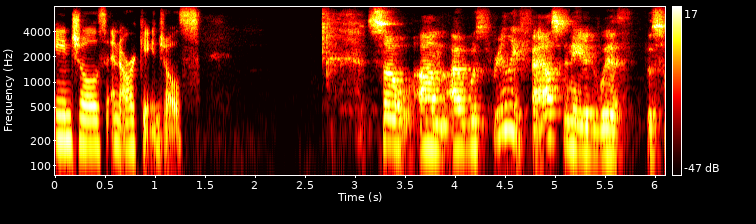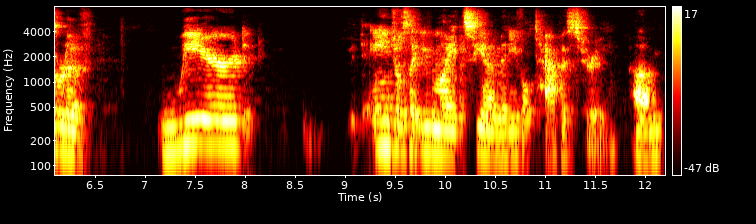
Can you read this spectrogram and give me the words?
angels and archangels. So um, I was really fascinated with the sort of weird angels that you might see on a medieval tapestry. Um,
